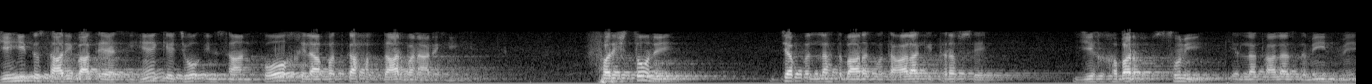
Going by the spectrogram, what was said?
یہی تو ساری باتیں ایسی ہیں کہ جو انسان کو خلافت کا حقدار بنا رہی ہیں۔ فرشتوں نے جب اللہ تبارک و تعالیٰ کی طرف سے یہ خبر سنی کہ اللہ تعالیٰ زمین میں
